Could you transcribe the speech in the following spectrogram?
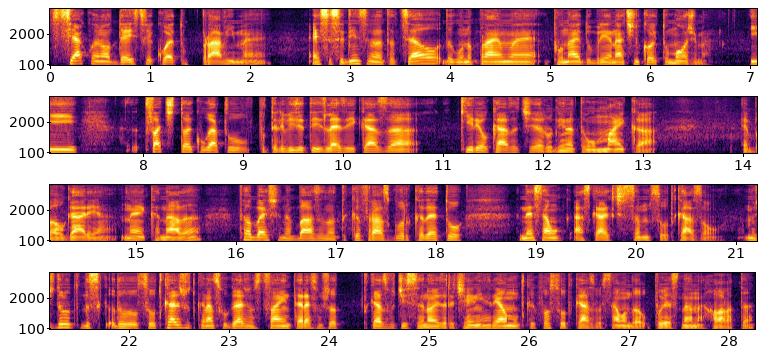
всяко едно действие, което правиме, е с единствената цел да го направим по най-добрия начин, който можем. И това, че той когато по телевизията излезе и каза, Кирил каза, че родината му майка е България, не е Канада, това беше на база на такъв разговор, където не само аз казах, че съм се отказал. Между другото, да се, откажеш от канадско гражданство, това е интересно, защото така звучи с едно изречение. Реално от какво се отказва, само да поясна на хората.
